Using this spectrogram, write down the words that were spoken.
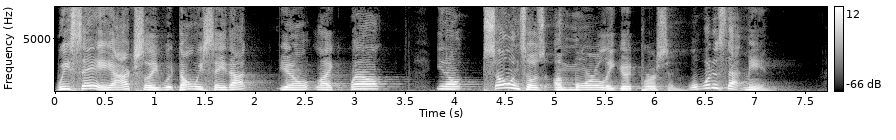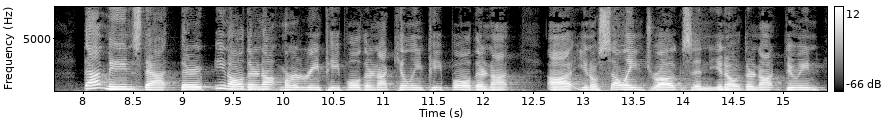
We say, actually, don't we say that? You know, like, well, you know, so and so's a morally good person. Well, what does that mean? That means that they're, you know, they're not murdering people, they're not killing people, they're not, uh, you know, selling drugs, and you know, they're not doing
